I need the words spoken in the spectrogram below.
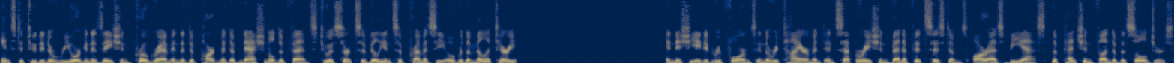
instituted a reorganization program in the Department of National Defense to assert civilian supremacy over the military initiated reforms in the Retirement and Separation Benefit Systems RSBS, the pension fund of the soldiers,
